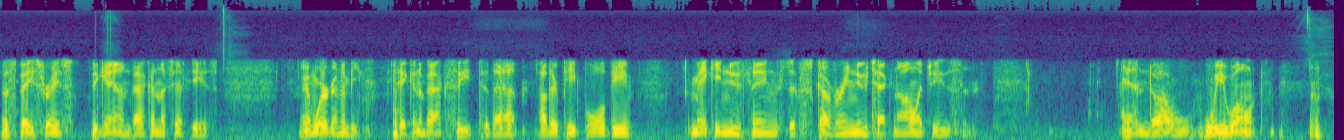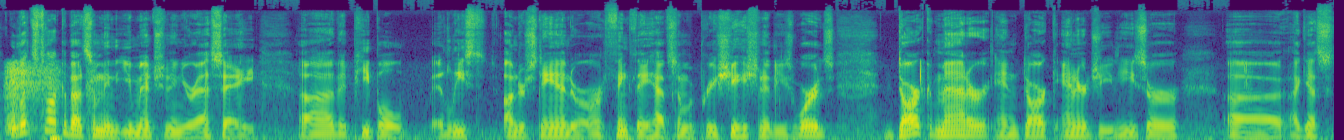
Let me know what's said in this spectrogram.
the space race began back in the 50s and we're going to be taking a back seat to that. Other people will be making new things discovering new technologies and, and uh, we won't well, let's talk about something that you mentioned in your essay uh, that people at least understand or, or, think they have some appreciation of these words. Dark matter and dark energy, these are, uh, I guess,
